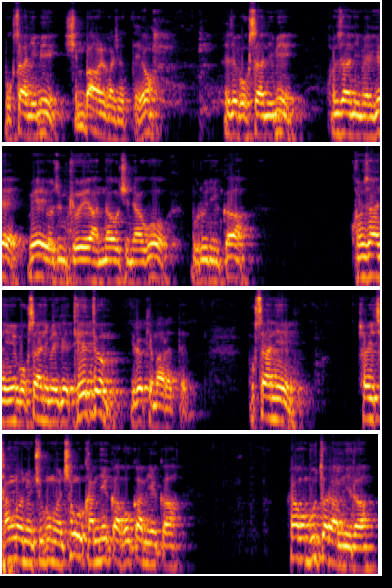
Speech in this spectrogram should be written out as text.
목사님이 신방을 가셨대요. 그래서 목사님이 권사님에게 왜 요즘 교회에 안 나오시냐고 물으니까 권사님이 목사님에게 대뜸 이렇게 말했대. 목사님, 저희 장로님 죽으면 천국 갑니까? 못 갑니까? 라고 묻더랍니다.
